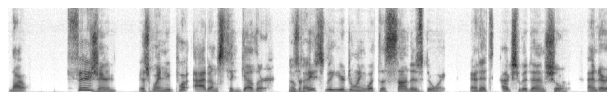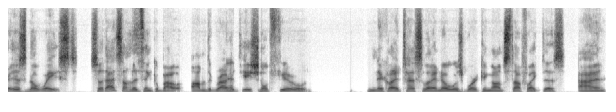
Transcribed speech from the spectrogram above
Now, fission is when you put atoms together. Okay. So basically, you're doing what the sun is doing, and it's exponential, and there is no waste. So that's something to think about. Um, the gravitational field. Nikola Tesla, I know, was working on stuff like this, and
